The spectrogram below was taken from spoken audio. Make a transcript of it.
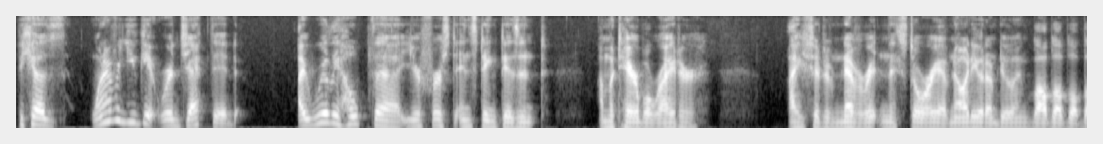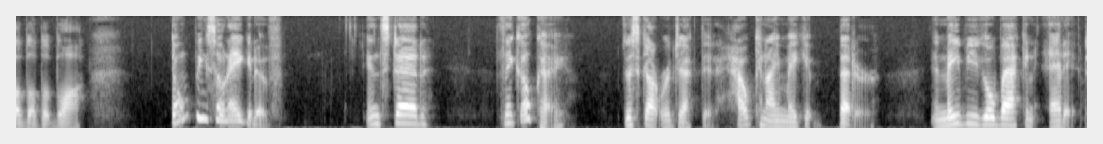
Because whenever you get rejected, I really hope that your first instinct isn't, I'm a terrible writer. I should have never written this story. I have no idea what I'm doing. Blah, blah, blah, blah, blah, blah, blah. Don't be so negative. Instead, think, okay, this got rejected. How can I make it better? And maybe you go back and edit.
